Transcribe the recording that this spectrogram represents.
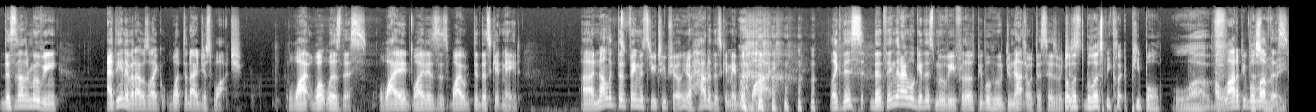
This is another movie. At the end of it, I was like, "What did I just watch? Why? What was this? Why? Why does this? Why did this get made? Uh, not like the famous YouTube show. You know, how did this get made? But why? like this. The thing that I will give this movie for those people who do not know what this is, which But is let's but let's be clear. People love a lot of people this love movie. this.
